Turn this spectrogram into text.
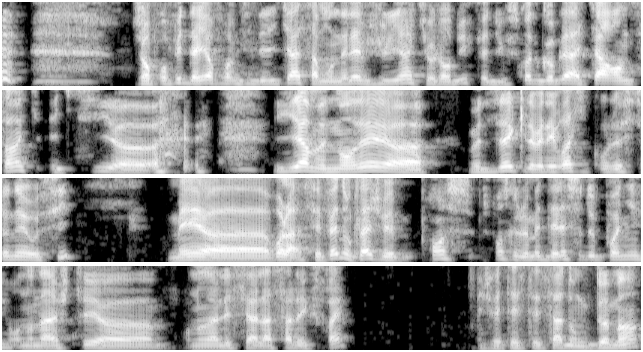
J'en profite d'ailleurs pour une petite dédicace à mon élève Julien qui aujourd'hui fait du squat gobelet à 45 et qui euh, hier me demandait, me disait qu'il avait les bras qui congestionnaient aussi. Mais voilà, c'est fait. Donc là, je vais prendre, je pense que je vais mettre des laisses de poignée. On en a acheté, on en a laissé à la salle exprès. Je vais tester ça donc demain.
